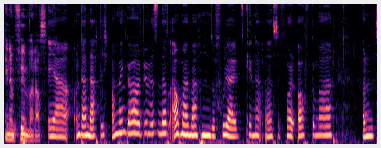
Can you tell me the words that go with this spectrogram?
In einem Film war das. Ja, und dann dachte ich, oh mein Gott, wir müssen das auch mal machen. So früher als Kind hat man das so voll oft gemacht. Und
